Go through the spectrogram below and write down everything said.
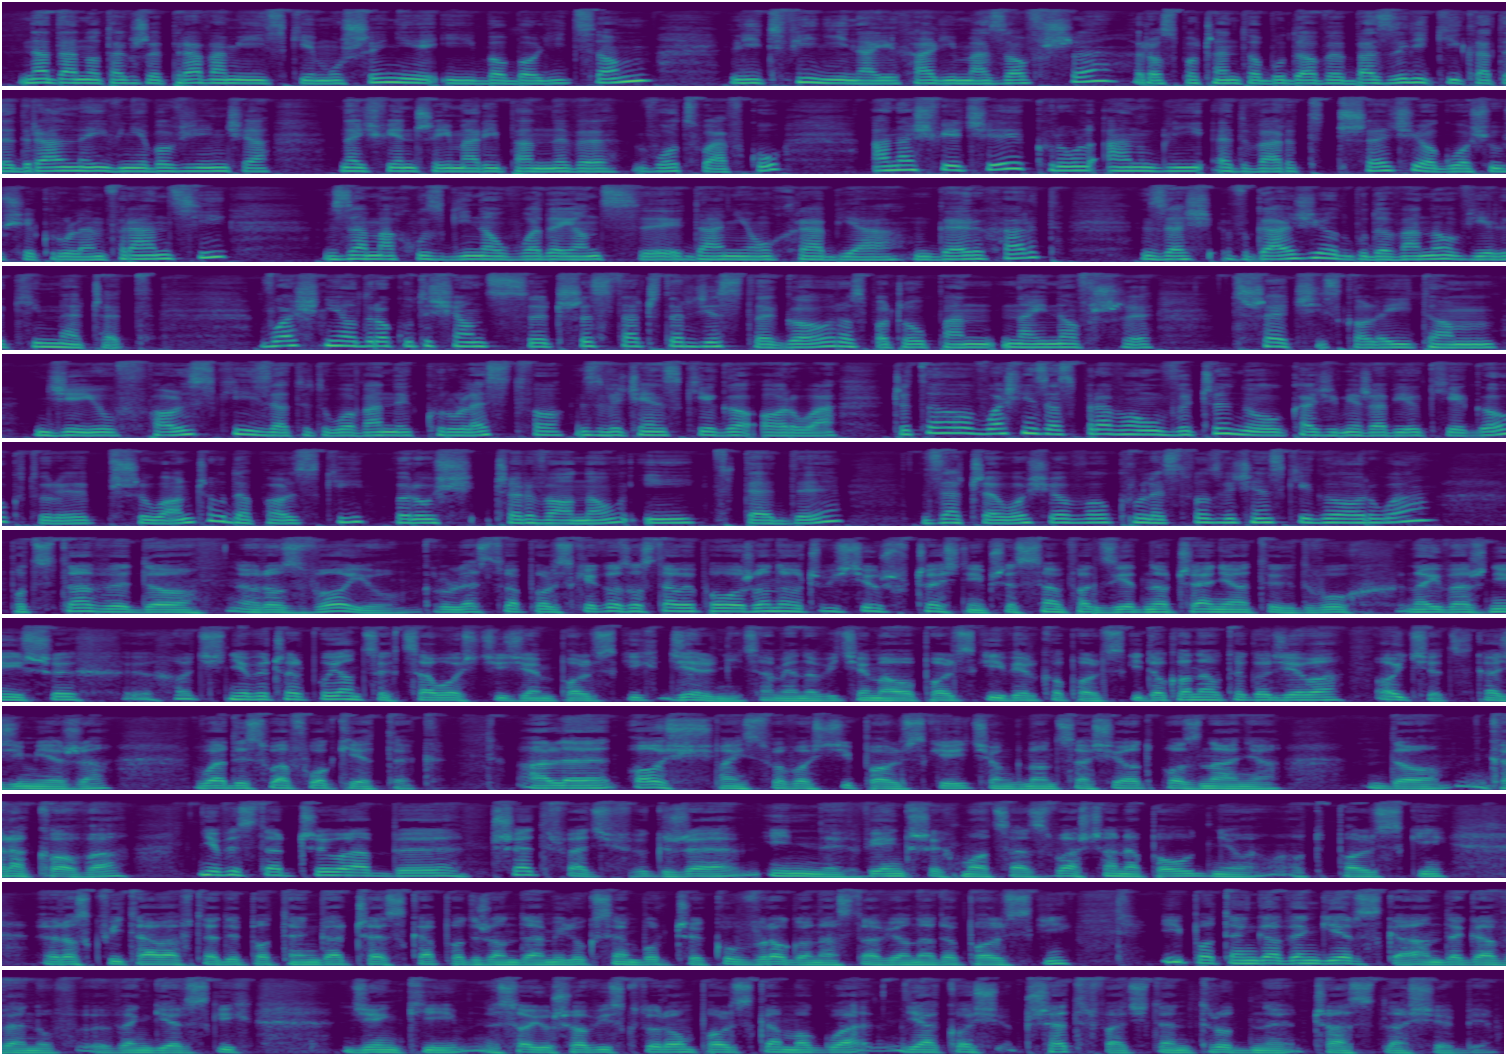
Nadano także prawa miejskie Muszynie i Bobolicom. Litwini najechali Mazowsze. Rozpoczęto budowę Bazyliki Katedralnej w niebowzięcia Najświętszej Marii Panny we Włocławku. A na świecie król Anglii Edward III ogłosił się królem Francji. W zamachu zginął władający Danią hrabia Gerhard, zaś w Gazie odbudowano wielki meczet. Właśnie od roku 1340 rozpoczął pan najnowszy trzeci z kolei tom dziejów Polski zatytułowany Królestwo Zwycięskiego Orła. Czy to właśnie za sprawą wyczynu Kazimierza Wielkiego, który przyłączył do Polski Ruś Czerwoną i wtedy zaczęło się owo Królestwo Zwycięskiego Orła? Podstawy do rozwoju Królestwa Polskiego zostały położone oczywiście już wcześniej przez sam fakt zjednoczenia tych dwóch najważniejszych, choć niewyczerpujących całości ziem polskich dzielnic, a mianowicie Małopolski i Wielkopolski. Dokonał tego dzieła ojciec Kazimierza, Władysław Łokietek. Ale oś państwowości polskiej ciągnąca się od Poznania do Krakowa nie wystarczyła, by przetrwać w grze innych, większych mocarstw, zwłaszcza na południu od Polski. Rozkwitała wtedy potęga czeska pod rządami Luksemburczyków, wrogo nastawiona do Polski i potęga węgierska, Andegawenów węgierskich, dzięki sojuszowi, z którą Polska mogła jakoś przetrwać ten trudny czas dla siebie.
